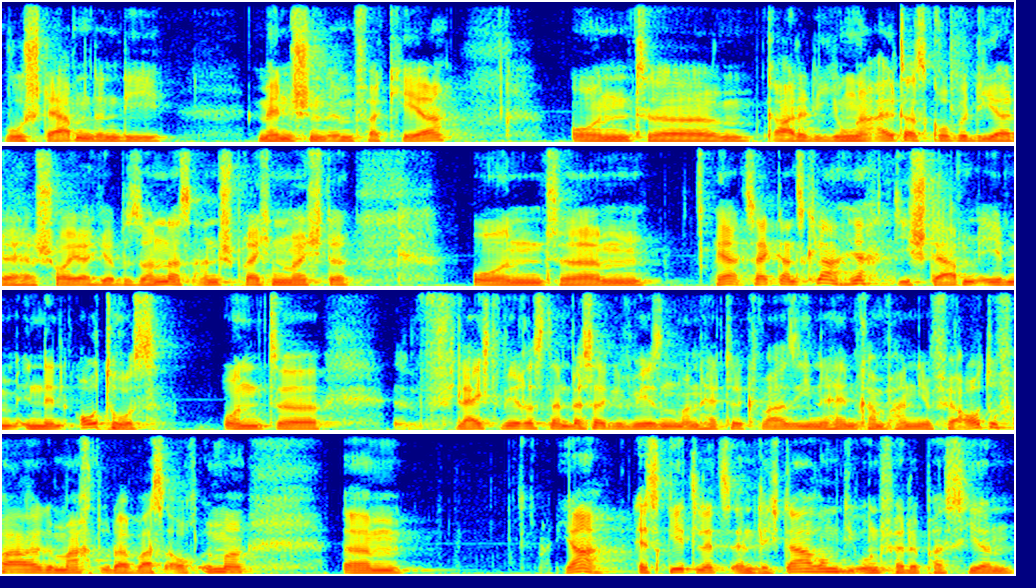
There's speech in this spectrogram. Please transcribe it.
wo sterben denn die Menschen im Verkehr? Und ähm, gerade die junge Altersgruppe, die ja der Herr Scheuer hier besonders ansprechen möchte. Und ähm, ja, zeigt ganz klar, ja, die sterben eben in den Autos. Und äh, vielleicht wäre es dann besser gewesen, man hätte quasi eine Helmkampagne für Autofahrer gemacht oder was auch immer. Ähm, ja, es geht letztendlich darum, die Unfälle passieren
